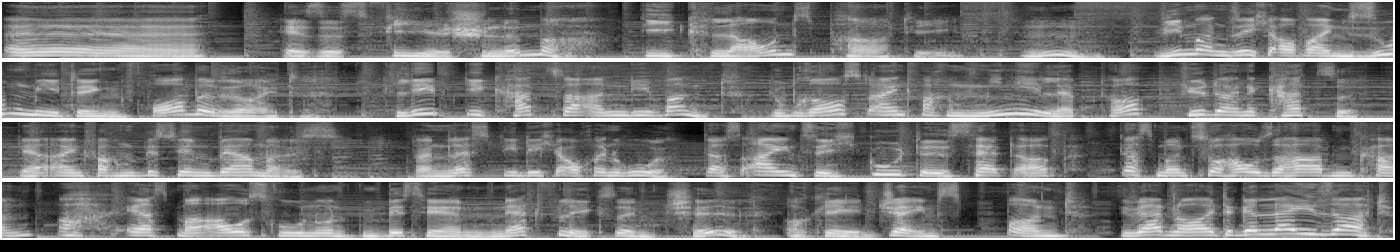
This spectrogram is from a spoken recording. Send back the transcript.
äh, es ist viel schlimmer. Die Clowns Party. Hm. Wie man sich auf ein Zoom-Meeting vorbereitet. Klebt die Katze an die Wand. Du brauchst einfach einen Mini-Laptop für deine Katze, der einfach ein bisschen wärmer ist. Dann lässt die dich auch in Ruhe. Das einzig gute Setup, das man zu Hause haben kann. Ach, erstmal ausruhen und ein bisschen Netflix und chill. Okay, James Bond. Sie werden heute gelasert.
